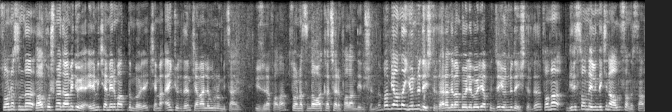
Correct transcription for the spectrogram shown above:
Sonrasında daha koşmaya devam ediyor ya. Elimi kemerime attım böyle. Kemer, en kötü dedim kemerle vururum bir tane yüzüne falan. Sonrasında o an kaçarım falan diye düşündüm. Sonra bir anda yönünü değiştirdi. Herhalde ben böyle böyle yapınca yönünü değiştirdi. Sonra birisi onun elindekini aldı sanırsam.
